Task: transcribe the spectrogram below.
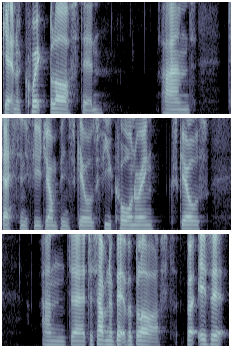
getting a quick blast in and testing a few jumping skills, a few cornering skills, and uh, just having a bit of a blast. But is it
